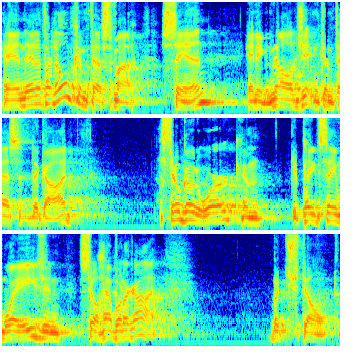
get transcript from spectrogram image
and then if I don't confess my sin and acknowledge it and confess it to God, I still go to work and get paid the same wage and still have what I got. But you don't.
